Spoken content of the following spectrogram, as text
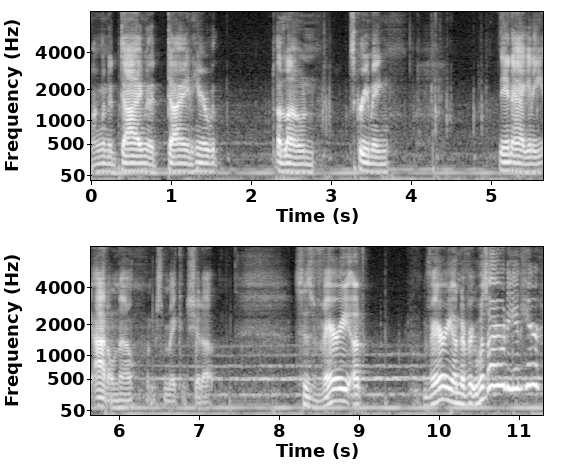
I'm gonna die, I'm gonna die in here with... alone. Screaming. In agony. I don't know. I'm just making shit up. This is very... Un very under... Was I already in here?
